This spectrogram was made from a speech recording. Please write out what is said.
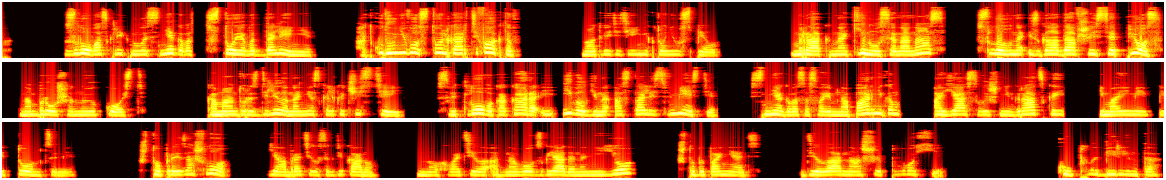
Зло воскликнула Снегова, стоя в отдалении. Откуда у него столько артефактов? Но ответить ей никто не успел. Мрак накинулся на нас, словно изголодавшийся пес на брошенную кость. Команду разделила на несколько частей. Светлова, Какара и Иволгина остались вместе. Снегова со своим напарником, а я с Вышнеградской и моими питомцами. Что произошло? Я обратился к декану, но хватило одного взгляда на нее, чтобы понять, дела наши плохи. Куб лабиринта,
